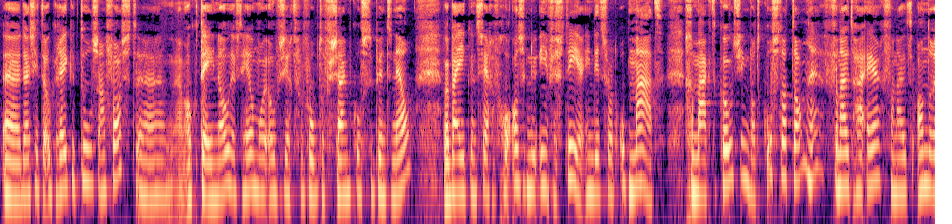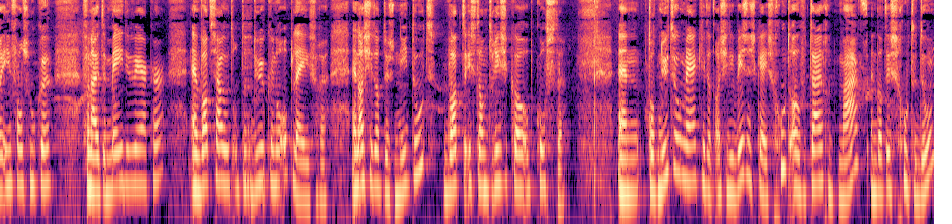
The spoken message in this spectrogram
Eh, daar zitten ook rekentools aan vast. Eh, ook TNO heeft een heel mooi overzicht bijvoorbeeld op verzuimkosten.nl. Waarbij je kunt zeggen, goh, als ik nu investeer in dit soort op maat gemaakte coaching, wat kost dat dan? Hè? Vanuit HR, vanuit andere invalshoeken, vanuit de medewerker. En wat zou het op de duur kunnen opleveren? En als je dat dus niet doet, wat is dan het risico op kosten? En tot nu toe merk je dat als je die business case goed overtuigend maakt, en dat is goed te doen,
